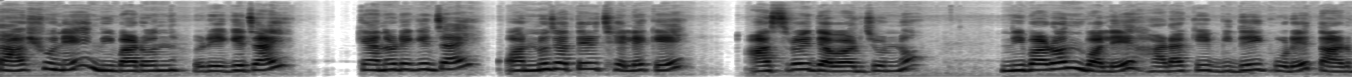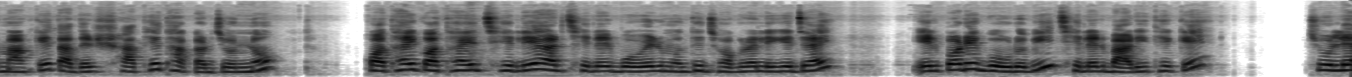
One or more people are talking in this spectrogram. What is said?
তা শুনে নিবারণ রেগে যায়। কেন রেগে যায়? অন্য জাতের ছেলেকে আশ্রয় দেওয়ার জন্য নিবারণ বলে হারাকে বিদেয় করে তার মাকে তাদের সাথে থাকার জন্য কথায় কথায় ছেলে আর ছেলের বউয়ের মধ্যে ঝগড়া লেগে যায়। এরপরে গৌরবী ছেলের বাড়ি থেকে চলে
